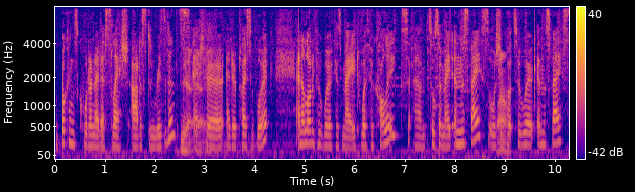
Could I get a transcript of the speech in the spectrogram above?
bookings coordinator slash artist in residence Yeah, at yeah, her at her place of work, and a lot of her work is made with her colleagues. Um, it's also made in the space, or she puts her work in the space.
